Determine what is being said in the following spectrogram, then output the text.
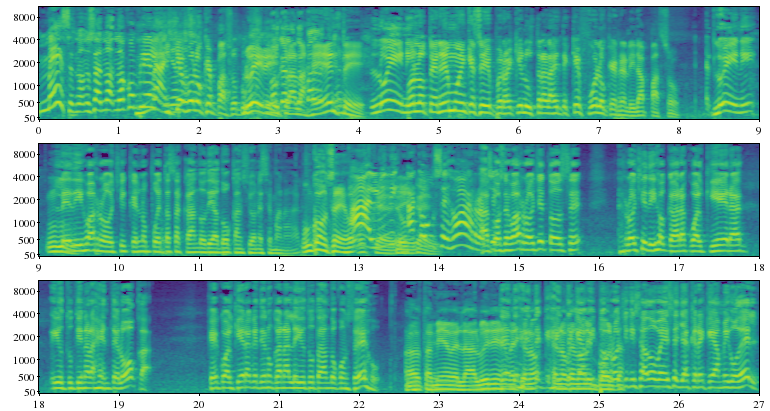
Meses, no, o sea, no, no cumplí el ¿Y año. qué no fue sé. lo que pasó? Luis. Porque ilustrar a la pasa gente. Luini- Pues lo tenemos en qué sé yo, pero hay que ilustrar a la gente qué fue lo que en realidad pasó. Luini le dijo a Rochi que él no puede estar sacando día dos canciones semanales. Un consejo. Ah, Ok, Luis ok. aconsejó a Rochi. Aconsejó a Rochi, entonces Rochi dijo que ahora cualquiera, YouTube tiene a la gente loca. Que cualquiera que tiene un canal de YouTube está dando consejos. Ah, también es verdad. Luis se ¿Entiendes? metió en lo, Gente, en lo gente que que no ha le visto a importa. Rochi quizá dos veces ya cree que es amigo de él.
